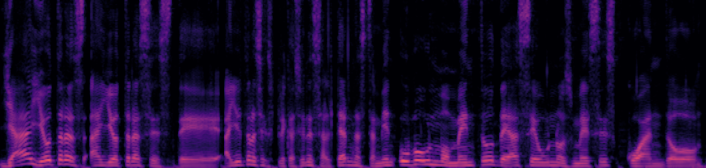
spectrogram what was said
Ya hay otras, hay otras, este, hay otras explicaciones alternas también. Hubo un momento de hace unos meses cuando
